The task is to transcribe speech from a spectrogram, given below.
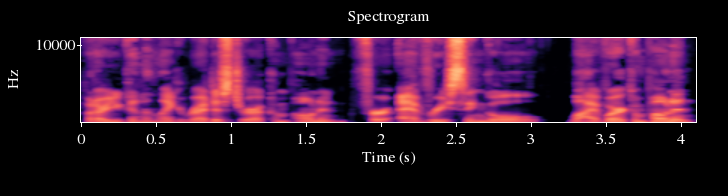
But are you going to like register a component for every single Livewire component?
